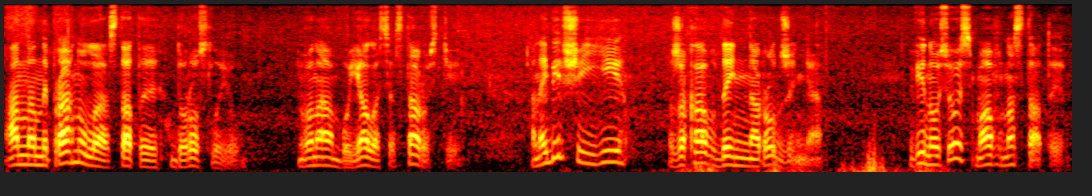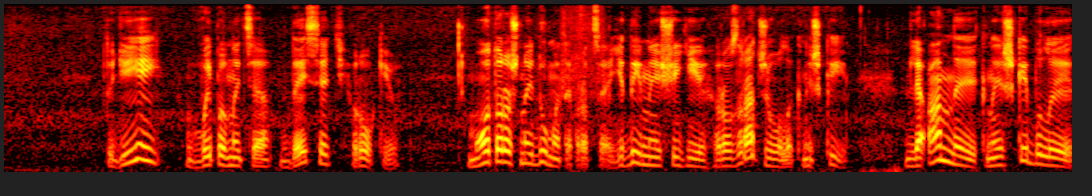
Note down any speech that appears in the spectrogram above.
Анна не прагнула стати дорослою. Вона боялася старості, а найбільше її жахав день народження. Він ось ось мав настати. Тоді їй виповниться 10 років. Моторошно й думати про це. Єдине, що її розраджувало книжки. Для Анни книжки були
